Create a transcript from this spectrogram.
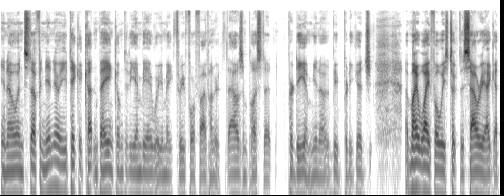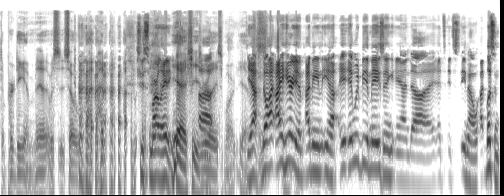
you know, and stuff. And you know, you take a cut and pay and come to the NBA where you make three, four, five hundred thousand plus that per diem. You know, it'd be pretty good. She, my wife always took the salary I got the per diem. It was so. She's a smart lady. yeah, she's Uh, really smart. Yeah. Yeah, no, I, I hear you. I mean, yeah, it, it would be amazing, and uh, it's, it's, you know, listen.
